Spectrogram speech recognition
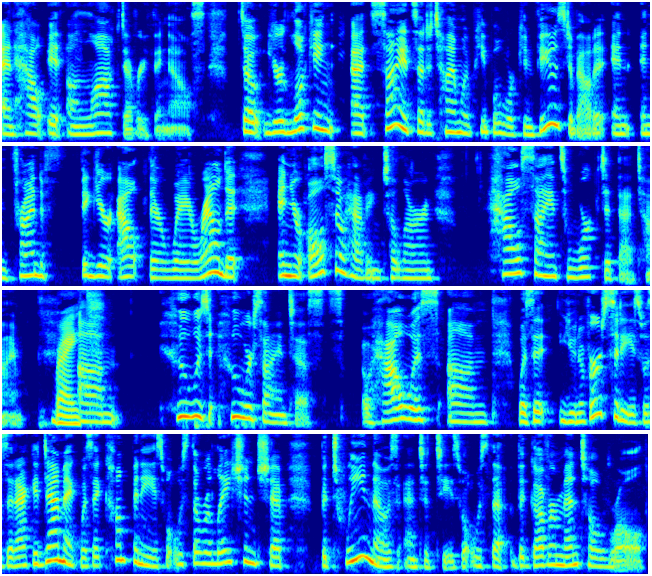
and how it unlocked everything else. So you're looking at science at a time when people were confused about it and, and trying to figure out their way around it. And you're also having to learn how science worked at that time. Right. Um, who was who were scientists? How was um, was it universities? Was it academic? Was it companies? What was the relationship between those entities? What was the the governmental role?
